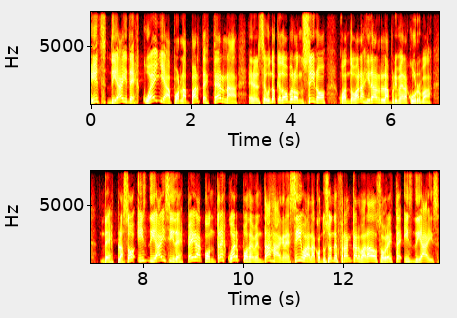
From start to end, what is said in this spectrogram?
It's the Eye descuella por la parte externa. En el segundo quedó Broncino cuando van a girar la primera curva. Desplazó It's the Ice y despega con tres cuerpos de ventaja agresiva la conducción de Frank Alvarado sobre este It's the Ice.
